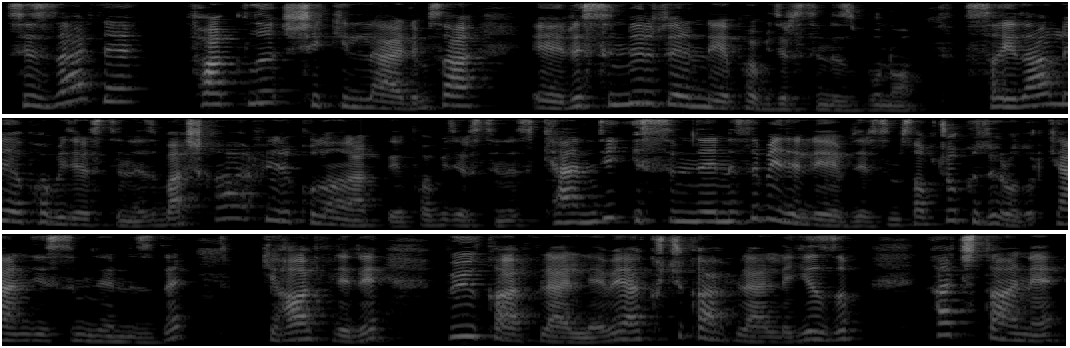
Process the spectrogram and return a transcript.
Sizler de farklı şekillerde mesela e, resimler üzerinde yapabilirsiniz bunu. Sayılarla yapabilirsiniz. Başka harfleri kullanarak da yapabilirsiniz. Kendi isimlerinizi belirleyebilirsiniz. Mesela çok güzel olur kendi isimlerinizde ki harfleri büyük harflerle veya küçük harflerle yazıp kaç tane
